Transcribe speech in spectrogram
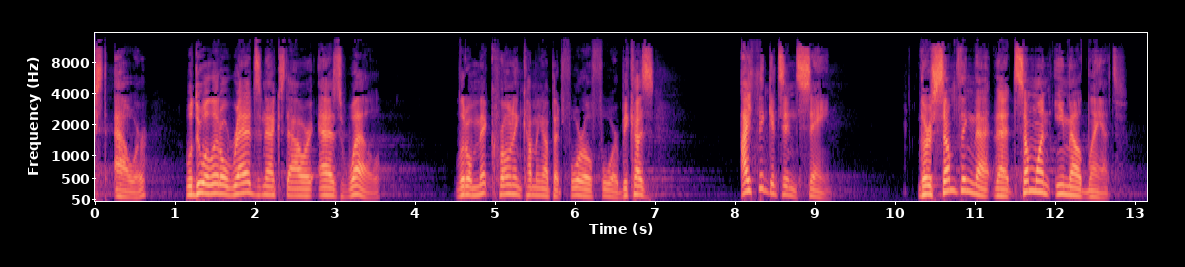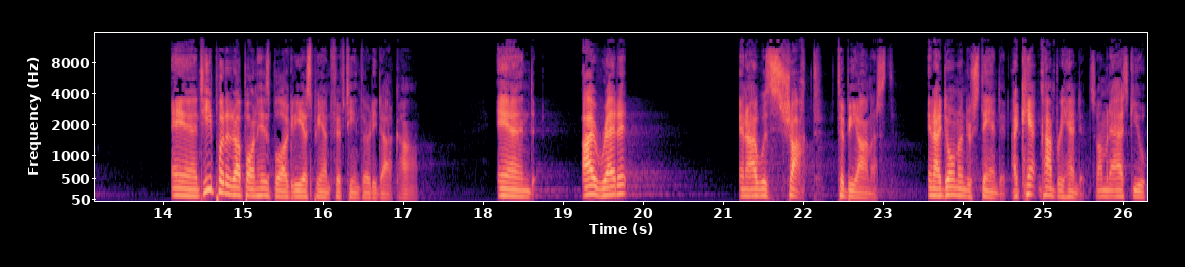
Next hour. We'll do a little Reds next hour as well. Little Mick Cronin coming up at 404 because I think it's insane. There's something that, that someone emailed Lance, and he put it up on his blog at ESPN1530.com. And I read it and I was shocked, to be honest. And I don't understand it. I can't comprehend it. So I'm going to ask you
